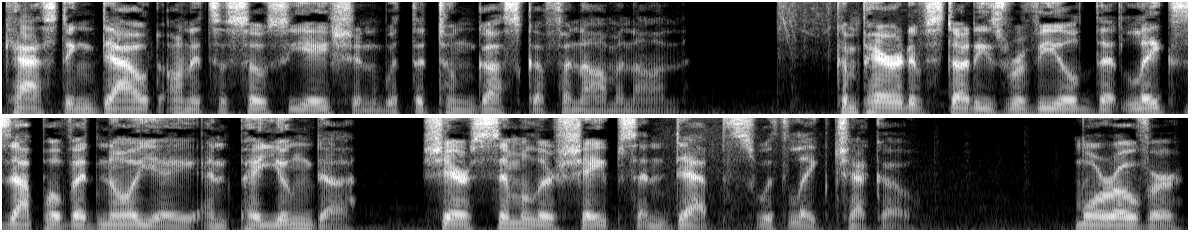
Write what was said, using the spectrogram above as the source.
casting doubt on its association with the Tunguska phenomenon. Comparative studies revealed that Lake Zapovednoye and Peyungda share similar shapes and depths with Lake Cheko. Moreover,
